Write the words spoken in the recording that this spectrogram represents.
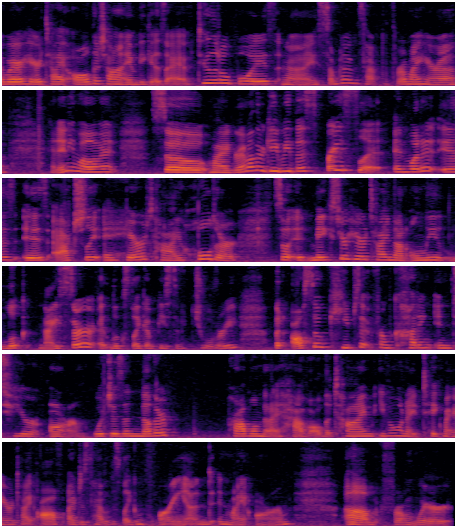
i wear a hair tie all the time because i have two little boys and i sometimes have to throw my hair up at any moment. So my grandmother gave me this bracelet and what it is is actually a hair tie holder. So it makes your hair tie not only look nicer, it looks like a piece of jewelry, but also keeps it from cutting into your arm, which is another problem that I have all the time. Even when I take my hair tie off, I just have this like brand in my arm um, from where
